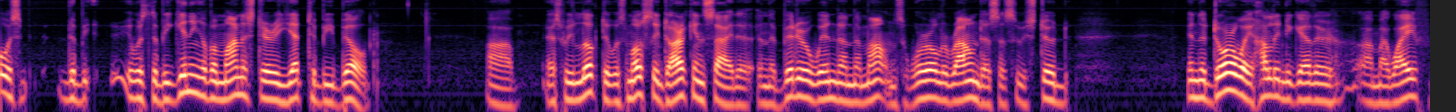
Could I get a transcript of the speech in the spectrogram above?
it was the it was the beginning of a monastery yet to be built. Uh, as we looked, it was mostly dark inside, uh, and the bitter wind on the mountains whirled around us as we stood in the doorway, huddling together, uh, my wife,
